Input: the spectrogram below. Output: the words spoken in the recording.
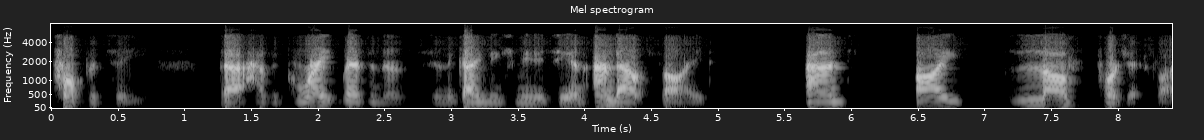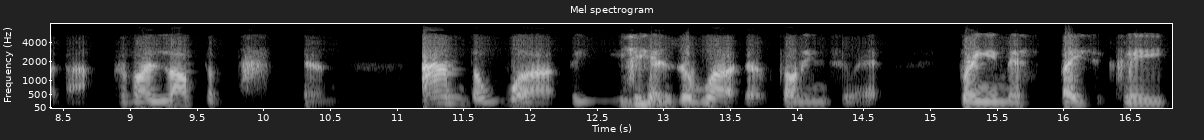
property that has a great resonance in the gaming community and, and outside. And I love projects like that because I love the passion and the work, the years of work that have gone into it, bringing this basically,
